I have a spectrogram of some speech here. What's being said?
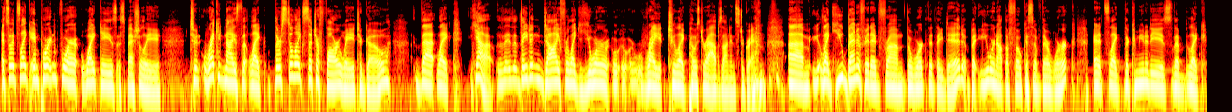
And so it's like important for white gays especially to recognize that like there's still like such a far way to go that like yeah, they, they didn't die for like your uh, right to like post your abs on Instagram. um, like you benefited from the work that they did, but you were not the focus of their work. And it's like the communities, the like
